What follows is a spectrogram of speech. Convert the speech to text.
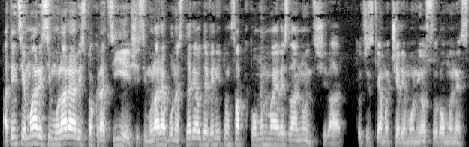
Atenție mare, simularea aristocrației și simularea bunăstării au devenit un fapt comun mai ales la anunți și la tot ce se cheamă ceremoniosul românesc.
